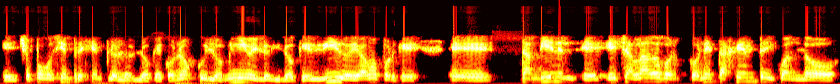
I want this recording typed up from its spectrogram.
eh, yo pongo siempre ejemplo lo, que conozco y lo mío y lo, y lo que he vivido, digamos, porque eh, también he charlado con, esta gente y cuando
